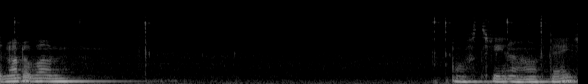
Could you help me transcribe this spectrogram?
another one of three and a half days.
